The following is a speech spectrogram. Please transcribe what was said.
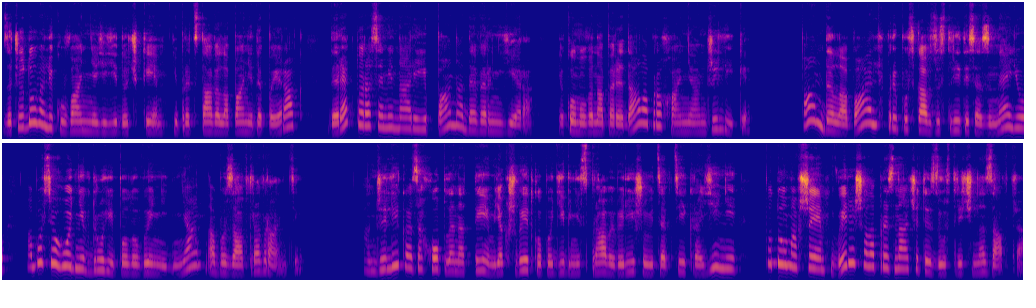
за чудове лікування її дочки і представила пані Депейрак, директора семінарії пана Деверньєра, якому вона передала прохання Анжеліки. Пан Делаваль припускав зустрітися з нею або сьогодні в другій половині дня, або завтра вранці. Анжеліка, захоплена тим, як швидко подібні справи вирішуються в цій країні, подумавши, вирішила призначити зустріч на завтра.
